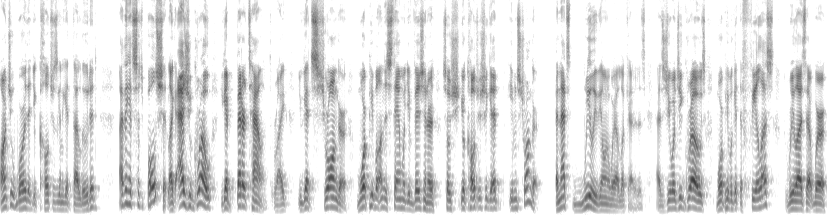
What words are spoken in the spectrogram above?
aren't you worried that your culture is going to get diluted? I think it's such bullshit. Like as you grow, you get better talent, right? You get stronger. More people understand what your vision are, so sh- your culture should get even stronger. And that's really the only way I look at it is as gog grows, more people get to feel us, realize that we're,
